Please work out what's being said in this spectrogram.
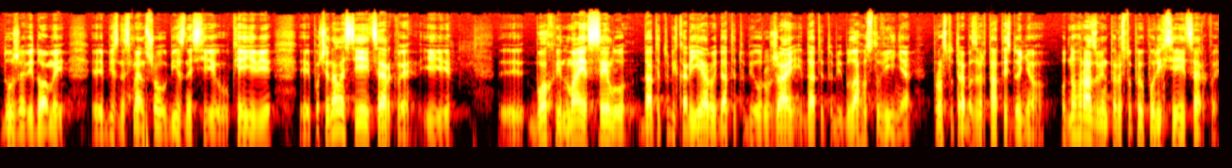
дуже відомий е, бізнесмен шоу-бізнесі у Києві. е, Починала з цієї церкви. І е, Бог він має силу дати тобі кар'єру, і дати тобі урожай, і дати тобі благословіння. Просто треба звертатись до нього. Одного разу він переступив поріг цієї церкви.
